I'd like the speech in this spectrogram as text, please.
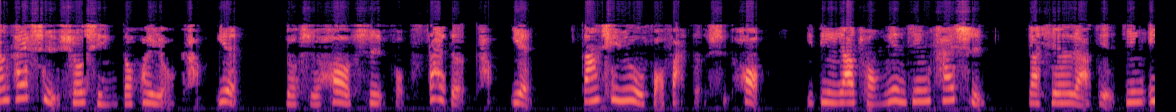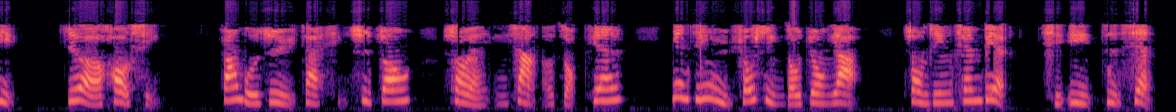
刚开始修行都会有考验，有时候是佛菩萨的考验。刚进入佛法的时候，一定要从念经开始，要先了解经义，知而后行，方不至于在行事中受人影响而走偏。念经与修行都重要，诵经千遍，其义自现。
